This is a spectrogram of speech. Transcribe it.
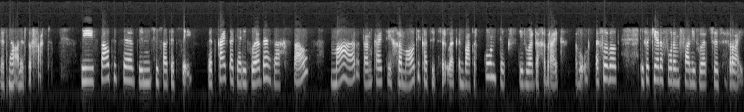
dit nou alles bevat. Die speltoetser doen soos wat dit sê. Dit kyk dat jy die woorde reg spel, maar dan kyk die grammatika toetser ook in watter konteks die woorde gebruik word. Byvoorbeeld die verkeerde vorm van die woord soos reis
